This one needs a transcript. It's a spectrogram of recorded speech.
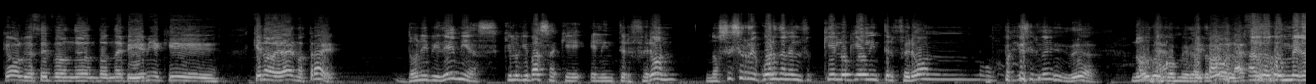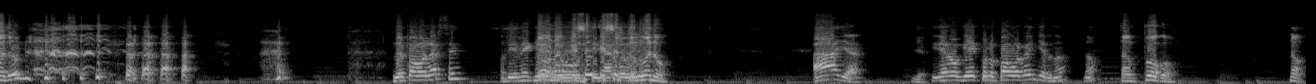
¿Qué volvió a hacer donde, donde epidemia? ¿Qué, ¿Qué novedades nos trae? Don Epidemias, ¿qué es lo que pasa? Que el interferón, no sé si recuerdan el, qué es lo que es el interferón o para qué sirve. idea. ¿No? Algo con ¿Qué Megatron. Algo con Megatron. ¿No es para volarse? ¿No tiene que No, no, o es el de- tolueno. Ah, ya. ¿Tiene algo que ver con los Power Rangers, no? ¿No? Tampoco. No.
